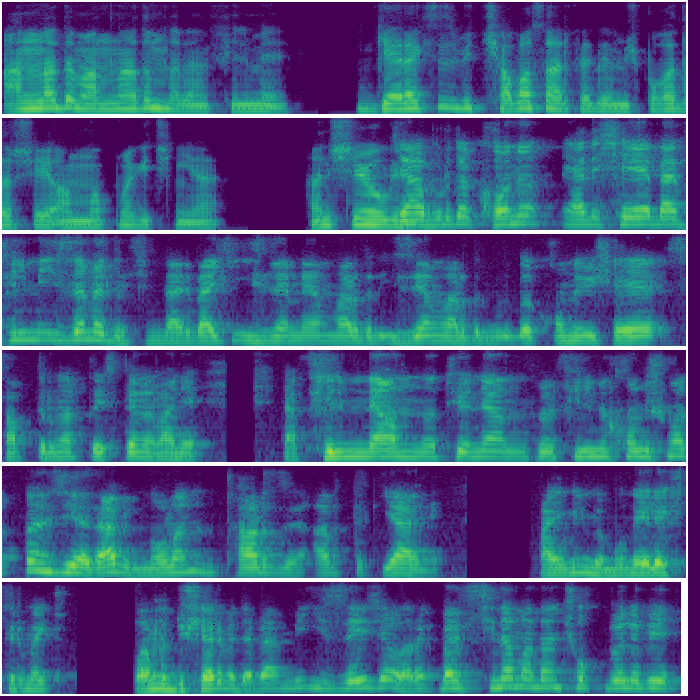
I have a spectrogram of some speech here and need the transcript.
anladım anladım da ben filmi. Gereksiz bir çaba sarf edilmiş bu kadar şeyi anlatmak için ya. Hani şey oluyor. Ya burada konu yani şeye ben filmi izlemedim şimdi. Hani belki izlemeyen vardır, izleyen vardır. Burada konuyu şeye saptırmak da istemem. Hani ya film ne anlatıyor, ne anlatıyor? Filmi konuşmaktan ziyade abi Nolan'ın tarzı artık yani hani bilmiyorum bunu eleştirmek bana düşer mi de ben bir izleyici olarak ben sinemadan çok böyle bir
